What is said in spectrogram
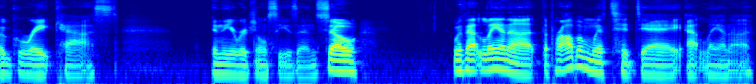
a great cast in the original season. So with Atlanta, the problem with today Atlanta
